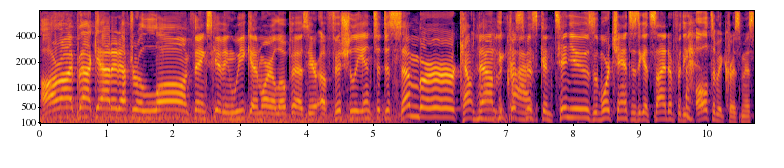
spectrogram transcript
All right, back at it after a long Thanksgiving weekend. Mario Lopez here, officially into December. Countdown to the Christmas continues with more chances to get signed up for the ultimate Christmas.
